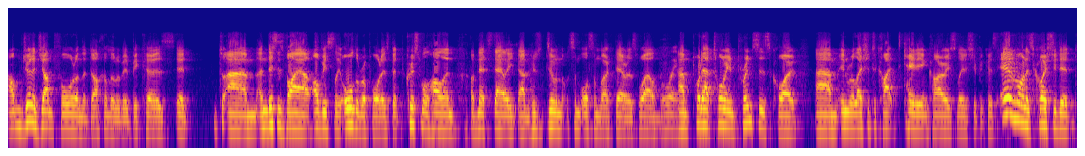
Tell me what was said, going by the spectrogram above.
I'm going to jump forward on the dock a little bit because it, um, and this is via obviously all the reporters, but Chris Milholen of Nets Daily, um, who's doing some awesome work there as well, Boy. um, put out Taurean Prince's quote um, in relation to KD and Kyrie's leadership because everyone has questioned it.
